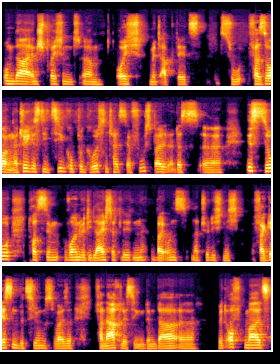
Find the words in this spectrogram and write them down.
um da entsprechend ähm, euch mit Updates zu versorgen. Natürlich ist die Zielgruppe größtenteils der Fußball, das äh, ist so. Trotzdem wollen wir die Leichtathleten bei uns natürlich nicht vergessen bzw. vernachlässigen, denn da äh, wird oftmals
